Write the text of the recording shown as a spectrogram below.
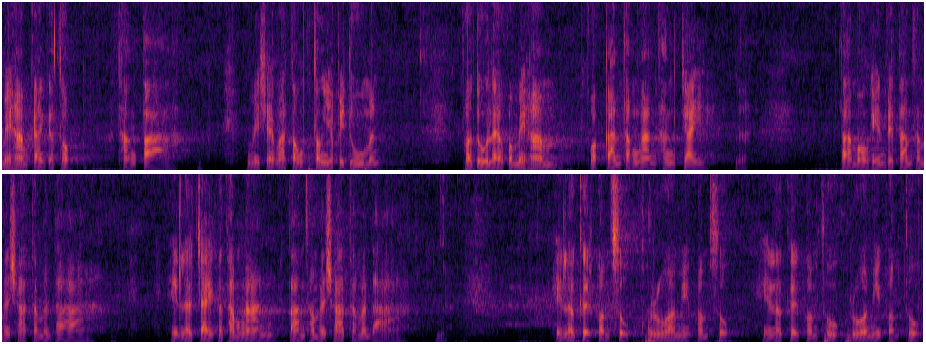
ไม่ห้ามการกระทบทางตา ไม่ใช่ว่าต้องต้องอย่าไปดูมัน พอดูแล้วก็ไม่ห้ามกว่าการทำงานทางใจตามองเห็นไปตามธรรมชาติธรรมดา เห็นแล้วใจก็ทำงานตามธรรมชาติธรรมดา เห็นแล้วเกิดความสุข รู้ว่ามีความสุข เห็นแล้วเกิดความทุกข์รู้ว่ามีความทุกข์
